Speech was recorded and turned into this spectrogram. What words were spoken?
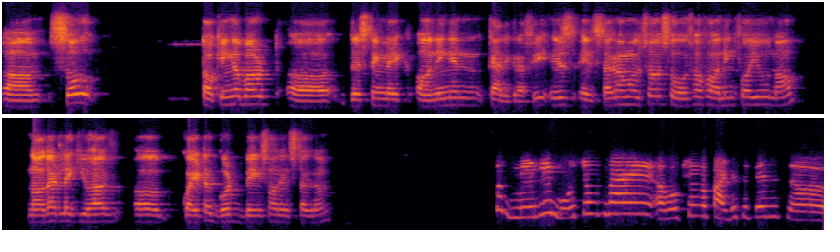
Um, so talking about uh, this thing like earning in calligraphy, is Instagram also a source of earning for you now? Now that like you have uh, quite a good base on Instagram. So mainly, most of my uh, workshop participants uh,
